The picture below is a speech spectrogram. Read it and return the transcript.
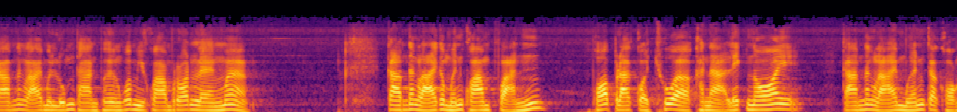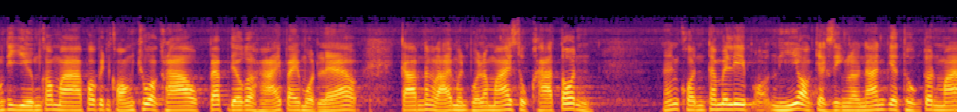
กามทั้งหลายเหมือนหลุมฐานเพลิงเพราะมีความร้อนแรงมากกามทั้งหลายก็เหมือนความฝัน เพราะปรากฏชั่วขณะเล็กน้อย กามทั้งหลายเหมือนกับของที่ยืมเข้ามา เพราะเป็นของชั่วคราว แป๊บเดียวก็หายไปหมดแล้ว กามทั้งหลายเหมือนผลไม้สุกคาต้น นั้นคนถ้าไม่รีบหนีออกจากสิ่งเหล่านั้นจะถูกต้นไม้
